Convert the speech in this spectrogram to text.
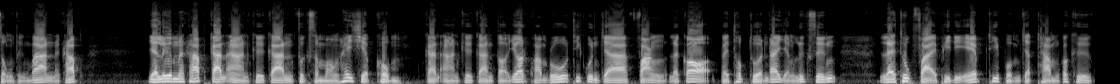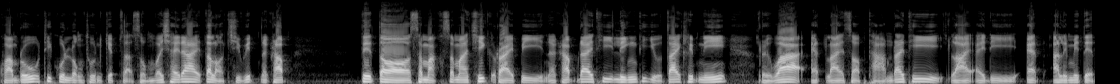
ส่งถึงบ้านนะครับ อย่าลืมนะครับ การอ่านคือการฝึกสมองให้เฉียบคม การอ่านคือการต่อยอดความรู้ที่คุณจะฟัง แล้วก็ไปทบทวนได้อย่างลึกซึ้ง และทุกไฟล์ PDF ที่ผมจัดทำก็คือความรู้ที่คุณลงทุนเก็บสะสมไว้ใช้ได้ตลอดชีวิตนะครับ ติดต่อสมัครสมาชิกรายปีนะครับได้ที่ลิงก์ที่อยู่ใต้คลิปนี้ หรือว่าแอดไลน์สอบถามได้ที่ Line ID at unlimited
